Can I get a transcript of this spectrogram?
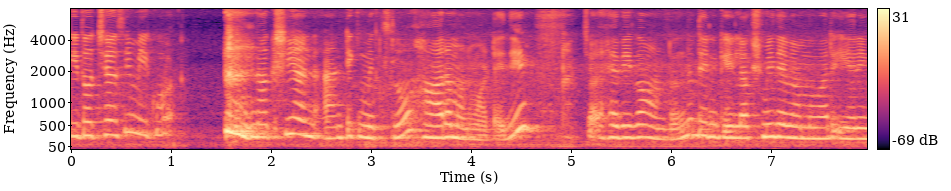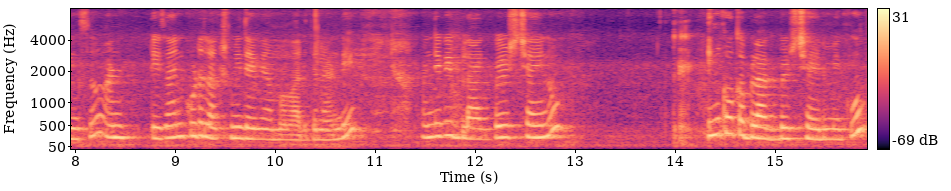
ఇది వచ్చేసి మీకు నక్షి అండ్ యాంటిక్ మిక్స్లో హారం అనమాట ఇది. హెవీగా ఉంటుంది. దీనికి లక్ష్మీదేవి అమ్మవారి ఇయర్ రింగ్స్ అండ్ డిజైన్ కూడా లక్ష్మీదేవి అమ్మవారిదిలండి. అండ్ ఇవి బ్లాక్ బెల్ట్స్ చైను. ఇంకొక బ్లాక్ బెల్ట్ చైన్ మీకు.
